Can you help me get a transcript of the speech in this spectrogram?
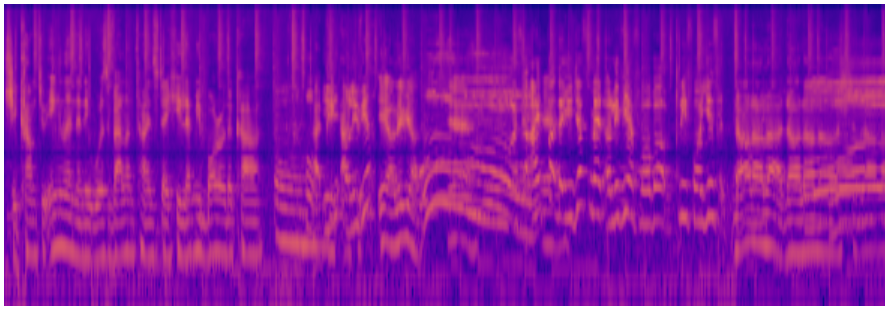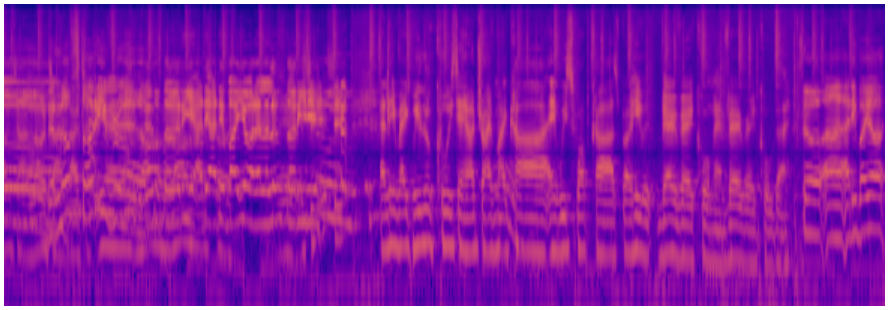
She come to England and it was Valentine's Day. He let me borrow the car. Oh. Oh, I is pick- I Olivia? pick- yeah, Olivia. Yeah. Oh, so I Yeah. thought that you just met Olivia for about three, four years. No, no, no, no, no, no. Oh, Long time, long the time, love long story, time. bro. Yeah, Love long, story. long, long Ada ada story. bayo dalam love story dia. Yeah, yeah. and he make me look cool. He say, "I'll drive my car," and we swap cars, bro. He was very, very cool, man. Very, very cool guy. So, uh, Adebayor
